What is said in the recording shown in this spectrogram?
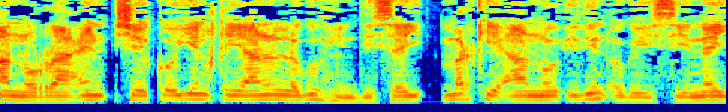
aannu raacin sheekooyin khiyaano lagu hindisay markii aannu idin ogaysiinnay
